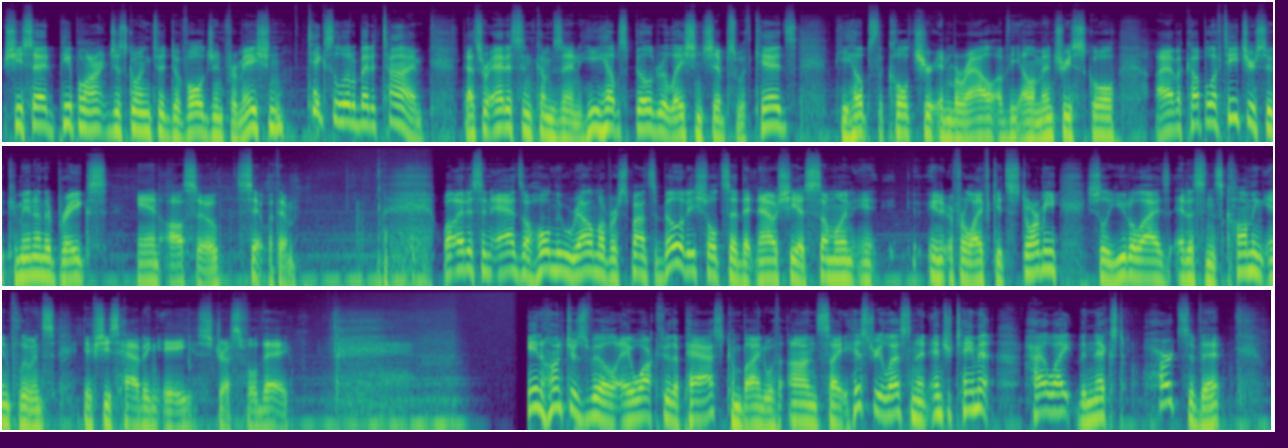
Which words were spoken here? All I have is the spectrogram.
She said people aren't just going to divulge information. It takes a little bit of time. That's where Edison comes in. He helps build relationships with kids. He helps the culture and morale of the elementary school. I have a couple of teachers who come in on their breaks and also sit with him. While Edison adds a whole new realm of responsibility, Schultz said that now she has someone in, in, if her life gets stormy, she'll utilize Edison's calming influence if she's having a stressful day. In Huntersville, a walk through the past combined with on site history lesson and entertainment highlight the next Hearts event.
